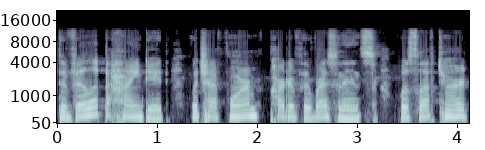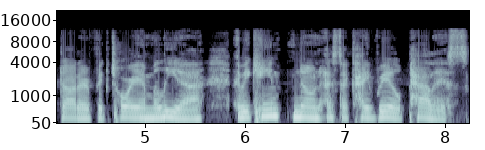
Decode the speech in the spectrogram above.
The villa behind it, which had formed part of the residence, was left to her daughter Victoria Melita and became known as the Kyrill Palace.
